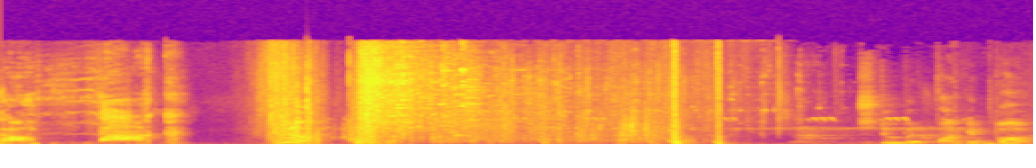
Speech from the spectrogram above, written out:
The fuck? Stupid fucking book.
